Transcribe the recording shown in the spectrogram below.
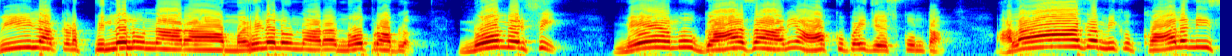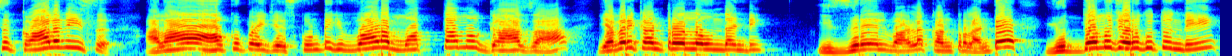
వీళ్ళు అక్కడ పిల్లలు ఉన్నారా మహిళలు ఉన్నారా నో ప్రాబ్లం. No mercy. మేము గాజా అని ఆక్యుపై చేసుకుంటాం. అలాగ మీకు కాలనీస్ కాలనీస్ అలా ఆక్యుపై చేసుకుంటూ ఇవాళ మొత్తము గాజా ఎవరి కంట్రోల్లో ఉందండి? ఇజ్రాయెల్ వాళ్ళ కంట్రోల్. అంటే యుద్ధము జరుగుతుంది.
